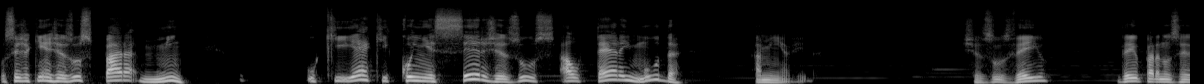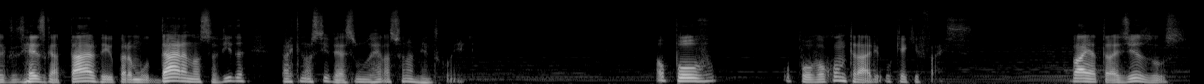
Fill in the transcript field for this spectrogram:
Ou seja, quem é Jesus para mim? O que é que conhecer Jesus altera e muda a minha vida. Jesus veio, veio para nos resgatar, veio para mudar a nossa vida, para que nós tivéssemos um relacionamento com Ele. Ao povo, o povo, ao contrário, o que é que faz? Vai atrás de Jesus,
